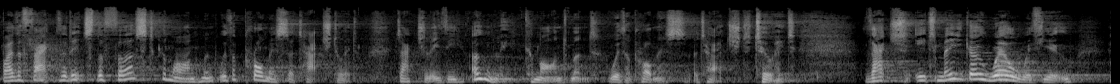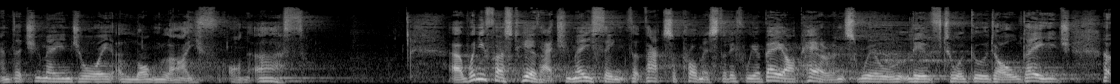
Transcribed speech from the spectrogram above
by the fact that it's the first commandment with a promise attached to it. It's actually the only commandment with a promise attached to it. That it may go well with you and that you may enjoy a long life on earth. Uh, when you first hear that, you may think that that's a promise that if we obey our parents, we'll live to a good old age. Uh,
